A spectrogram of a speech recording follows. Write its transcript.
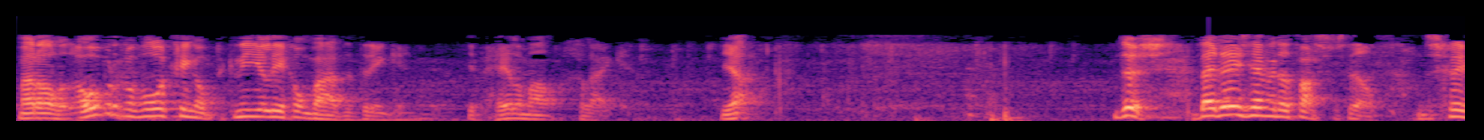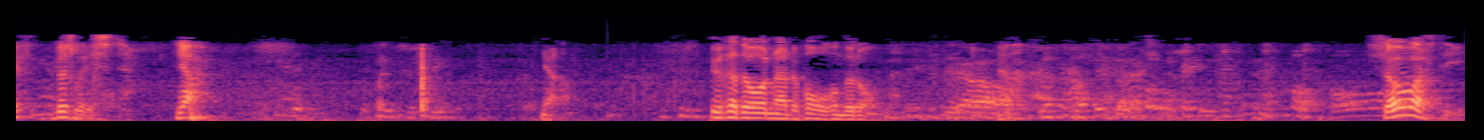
Maar al het overige volk ging op de knieën liggen om water te drinken. Je hebt helemaal gelijk. Ja. Dus, bij deze hebben we dat vastgesteld. De schrift beslist. Ja. Ja. U gaat door naar de volgende ronde. Ja. Zo was die.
